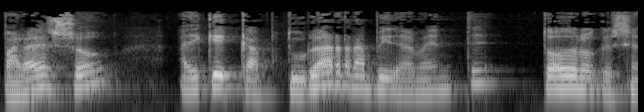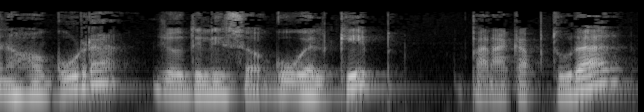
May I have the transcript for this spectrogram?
Para eso hay que capturar rápidamente todo lo que se nos ocurra. Yo utilizo Google Keep para capturar.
